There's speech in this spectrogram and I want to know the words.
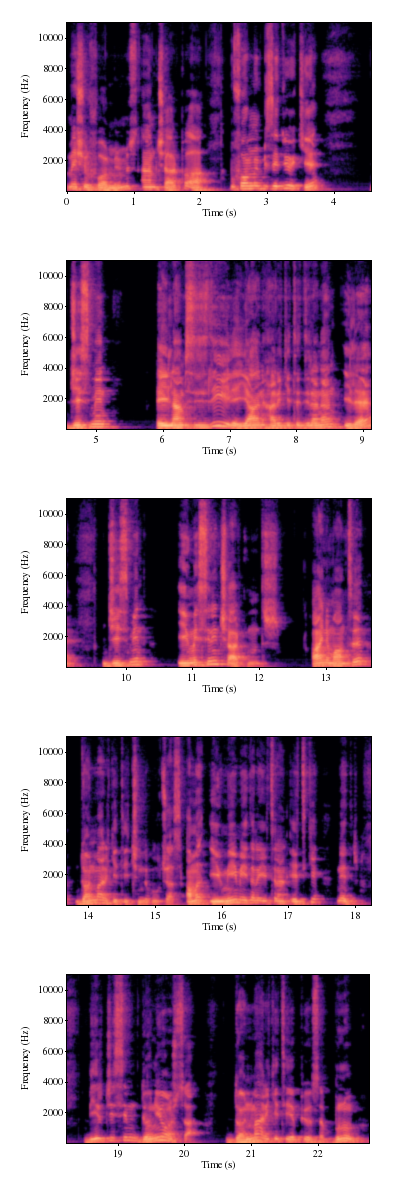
Meşhur formülümüz M çarpı A. Bu formül bize diyor ki cismin eylemsizliği ile yani harekete direnen ile cismin ivmesinin çarpımıdır. Aynı mantığı dönme hareketi içinde bulacağız. Ama ivmeyi meydana getiren etki nedir? Bir cisim dönüyorsa, dönme hareketi yapıyorsa bunu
